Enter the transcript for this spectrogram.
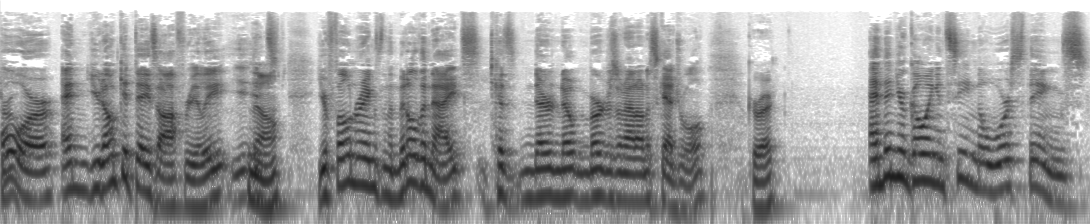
Or and you don't get days off really. It's- No. your phone rings in the middle of the night because there no murders are not on a schedule Correct. And then you're going and seeing the worst things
